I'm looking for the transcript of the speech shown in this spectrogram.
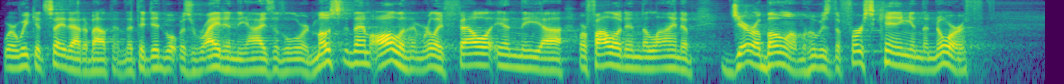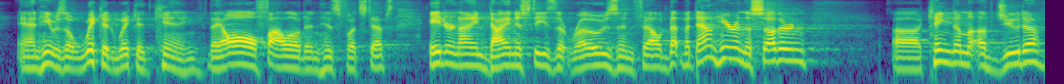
where we could say that about them, that they did what was right in the eyes of the Lord. Most of them, all of them, really fell in the, uh, or followed in the line of Jeroboam, who was the first king in the north and he was a wicked, wicked king. They all followed in his footsteps. Eight or nine dynasties that rose and fell. But, but down here in the southern uh, kingdom of Judah,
